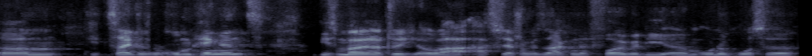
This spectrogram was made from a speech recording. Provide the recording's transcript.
Ähm, die Zeit des Rumhängens. Diesmal natürlich, aber hast du ja schon gesagt, eine Folge, die ähm, ohne große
